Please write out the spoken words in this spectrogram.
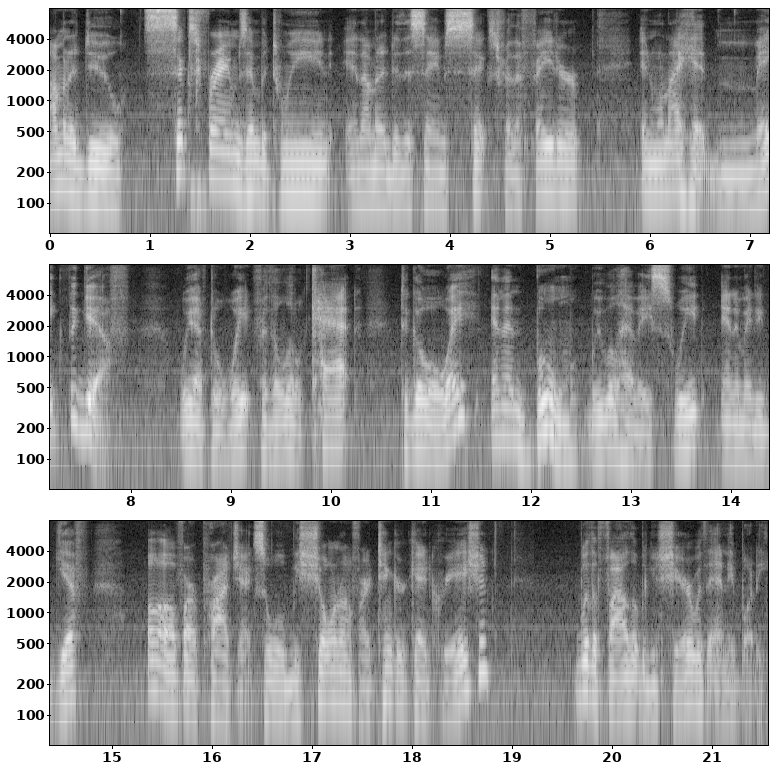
I'm going to do six frames in between, and I'm going to do the same six for the fader. And when I hit make the GIF, we have to wait for the little cat to go away, and then boom, we will have a sweet animated GIF of our project. So we'll be showing off our Tinkercad creation with a file that we can share with anybody.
